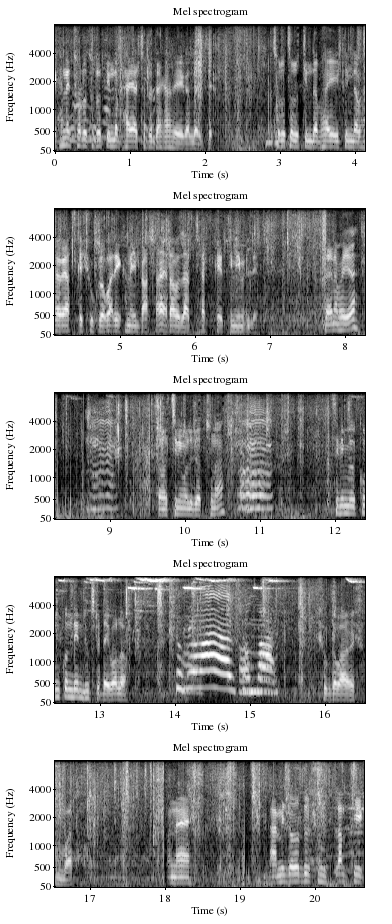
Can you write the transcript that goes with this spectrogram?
এখানে ছোট ছোট তিনটা ভাইয়ের সাথে দেখা হয়ে গেল এই যে। ছোট ছোট তিনটা ভাই, এই তিনটা ভাই আজকে শুক্রবার এখানেই বাসা, এরাও যাচ্ছে আজকে চিনিমেলে তাই না ভাইয়া? তোমরা চিনিমেলে যাচ্ছ না? চিনিমেল কোন কোন দিন ঢুকতে দেয় বলো? শুক্রবার আর সোমবার। শুক্রবার আর সোমবার। মানে আমি যতদূর শুনছিলাম ঠিক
